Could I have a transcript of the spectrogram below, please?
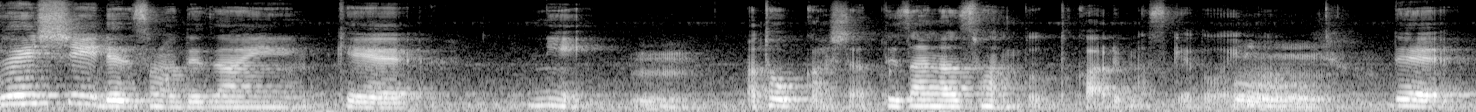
VC でそのデザイン系にうん。まあ特化したデザイナーズファンドとかありますけど今、うんで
